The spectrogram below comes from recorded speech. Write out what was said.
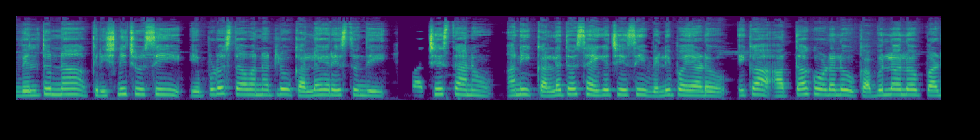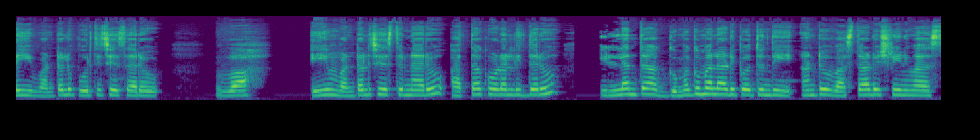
వెళ్తున్న కృష్ణి చూసి ఎప్పుడొస్తావన్నట్లు కళ్ళ ఎరేస్తుంది వచ్చేస్తాను అని కళ్ళతో సైగ చేసి వెళ్ళిపోయాడు. ఇక అత్త కోడలు కబుర్లలో పడి వంటలు పూర్తి చేశారు. వాహ్! ఏం వంటలు చేస్తున్నారు అత్త కోడలిద్దరూ ఇల్లంతా గుమగుమలాడిపోతుంది అంటూ వస్తాడు శ్రీనివాస్.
